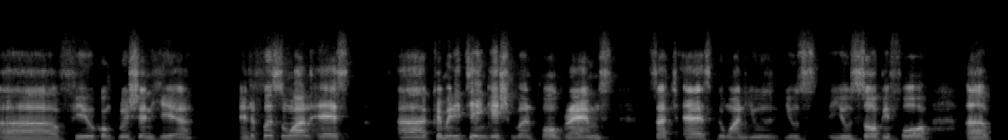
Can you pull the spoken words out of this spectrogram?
a few conclusion here. And the first one is uh, community engagement programs, such as the one you, you, you saw before, uh,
